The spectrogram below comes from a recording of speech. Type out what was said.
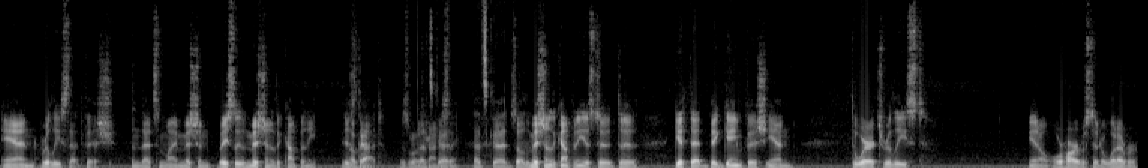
and release that fish. And that's my mission. Basically, the mission of the company is Okay. that, is what I was trying good. to say. That's good. So the mission of the company is to, to get that big game fish in to where it's released, you know, or harvested or whatever,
